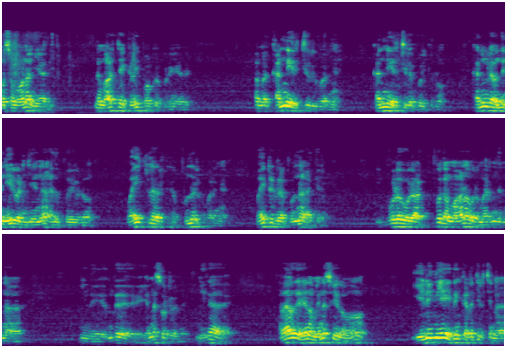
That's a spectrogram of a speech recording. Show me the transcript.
மோசமான வியாதி. இந்த மலச்சிக்கலை போக்கக்கூடியது. நம்ம கண் எரிச்சல் பாருங்க. கண் எரிச்சலை போய்க்கிடும் கண்ணில் வந்து நீர் வடிஞ்சதுன்னா அது போய்விடும். வயிற்றில் இருக்கிற புண்ணு இருக்கு பாருங்க. வயிற்றில் இருக்கிற புண்ணை அழைக்கிறோம் இவ்வளோ ஒரு அற்புதமான ஒரு மருந்துன்னா இது வந்து என்ன சொல்றது? மிக அதாவது நம்ம என்ன செய்யறோம் எளிமையா எதுவும் கிடைச்சிருச்சுன்னா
